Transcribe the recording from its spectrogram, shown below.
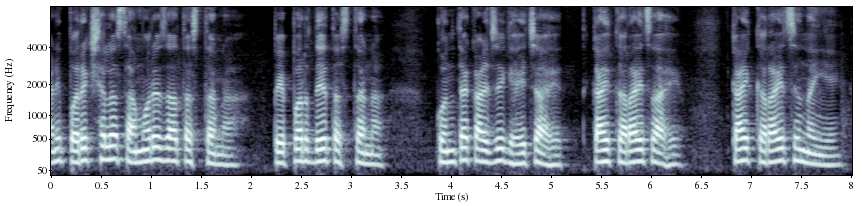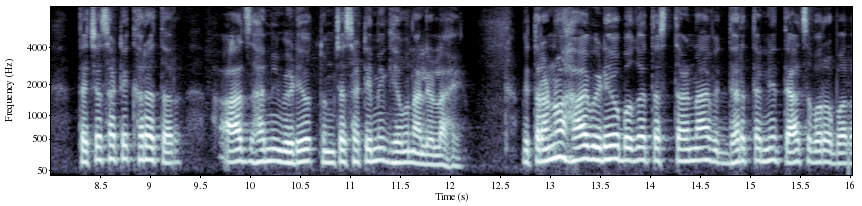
आणि परीक्षेला सामोरे जात असताना पेपर देत असताना कोणत्या काळजी घ्यायच्या आहेत? काय करायचं आहे? काय करायचं नाही आहे त्याच्यासाठी खरं तर आज हा मी व्हिडिओ तुमच्यासाठी मी घेऊन आलेलो आहे. मित्रांनो हा व्हिडिओ बघत असताना विद्यार्थ्यांनी त्याचबरोबर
